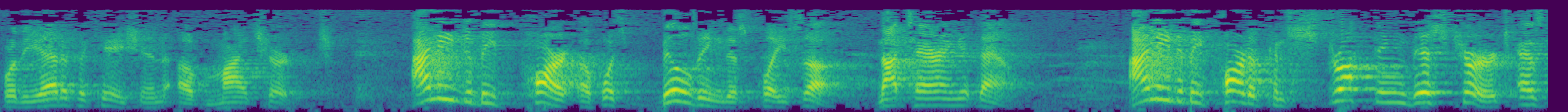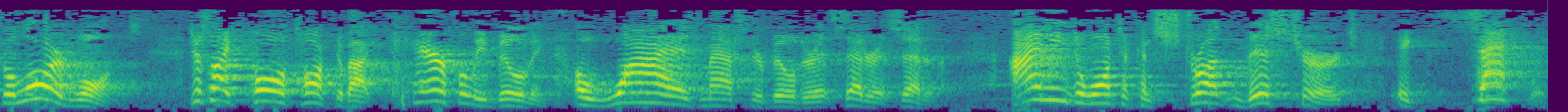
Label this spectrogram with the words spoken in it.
for the edification of my church. I need to be part of what's building this place up, not tearing it down. I need to be part of constructing this church as the Lord wants. Just like Paul talked about carefully building, a wise master builder, etc., etc. I need to want to construct this church exactly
